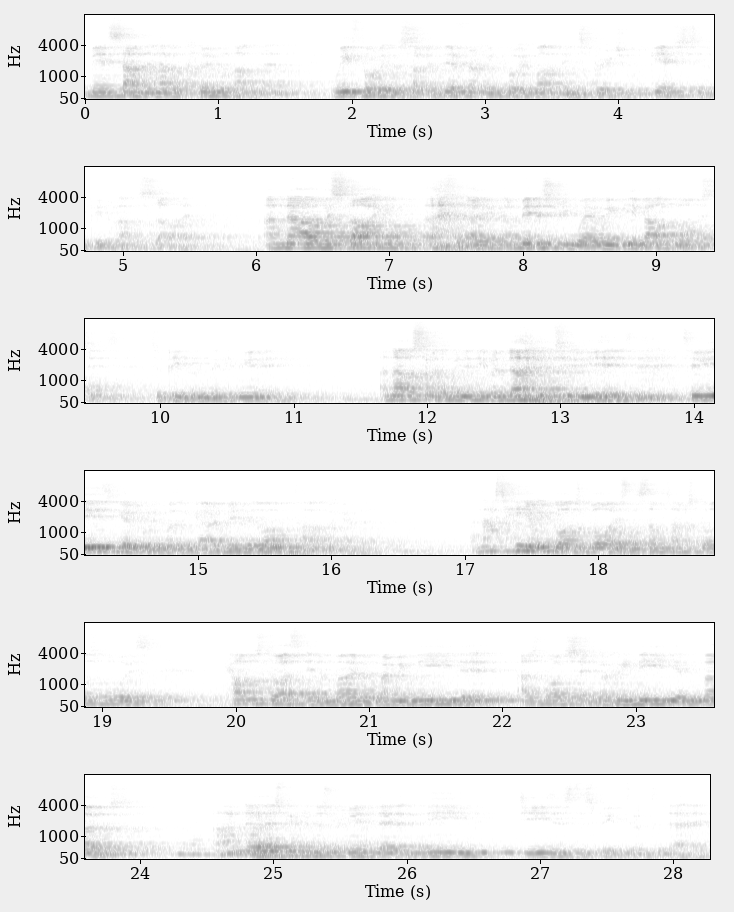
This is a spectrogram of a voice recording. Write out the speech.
Me and Sam didn't have a clue what that meant. We thought it was something different. We thought it might have been spiritual gifts to the people outside. And now we're starting a, a, a ministry where we give out boxes to people in the community. And that was something that we didn't even know two years. Two years ago, probably wasn't Gareth, maybe a long time ago. And that's hearing God's voice, and sometimes God's voice comes to us in a moment when we need it, as Rod said, when we need Him most. I know there's people in this room here today that need Jesus to speak to them today.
